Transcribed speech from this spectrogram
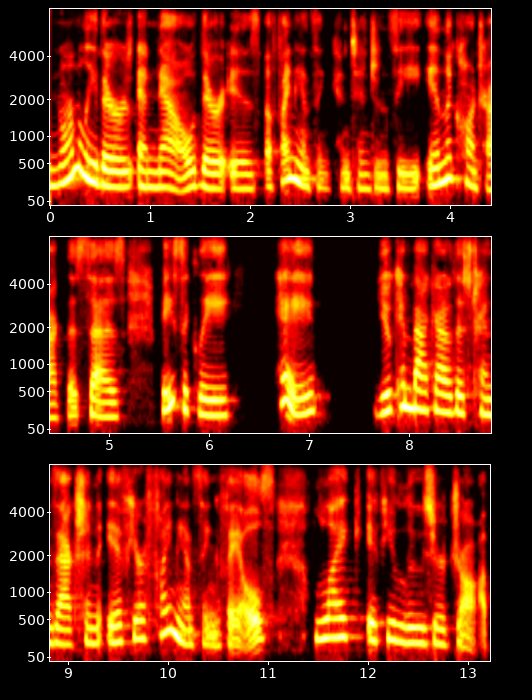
normally there's, and now there is a financing contingency in the contract that says basically, hey, you can back out of this transaction if your financing fails, like if you lose your job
